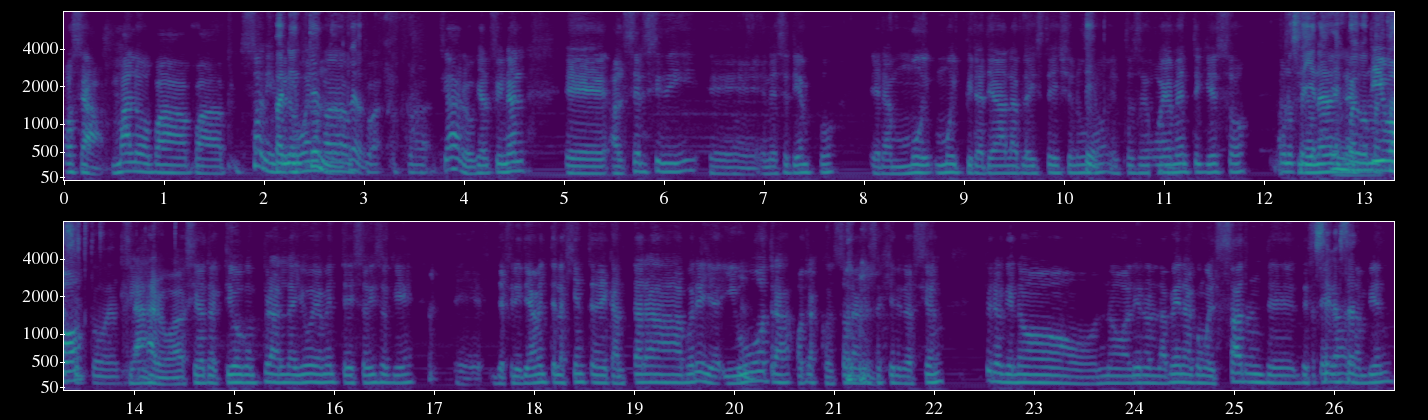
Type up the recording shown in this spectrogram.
o sea, malo para Sony, Pa' pero Nintendo, bueno, pa- claro, que al final, eh, al ser CD, eh, en ese tiempo, era muy, muy pirateada la PlayStation 1, entonces obviamente que eso... Uno se llenaba de juegos más fácil, weón. Claro, ha sido atractivo comprarla y obviamente eso hizo que eh, definitivamente la gente decantara por ella. Y hubo otras, otras consolas de esa generación, pero que no, no valieron la pena, como el Saturn de, de Sega, Sega también,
